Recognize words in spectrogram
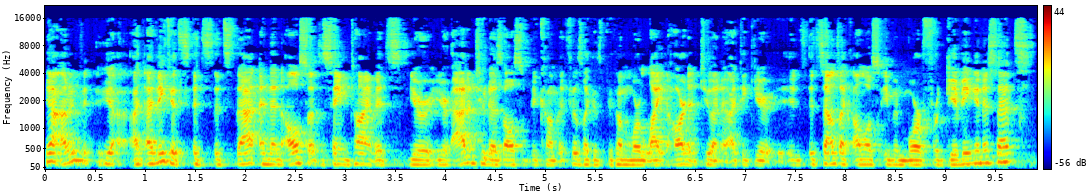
Yeah, I think yeah, I, I, think it's it's it's that, and then also at the same time, it's your your attitude has also become. It feels like it's become more lighthearted too, and I think you're. It, it sounds like almost even more forgiving in a sense.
